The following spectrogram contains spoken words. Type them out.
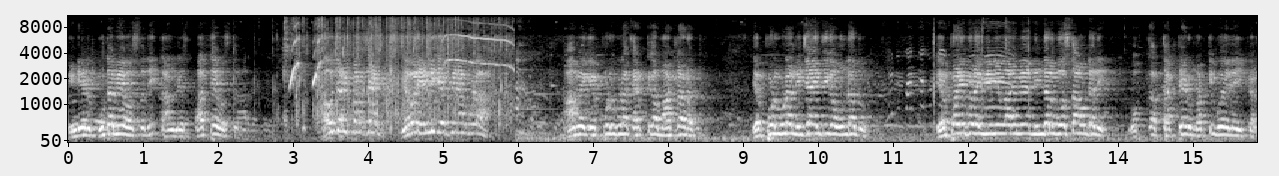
ఇండియన్ కూటమి వస్తుంది కాంగ్రెస్ పార్టీ వస్తుంది. Thousand percent. ఎవరు ఎన్ని చెప్పినా కూడా ఆమెకు ఎప్పుడు కూడా కరెక్ట్గా మాట్లాడదు. ఎప్పుడు కూడా నిజాయితీగా ఉండదు. ఎప్పటికి కూడా విని వారి మీద నిందలు పోస్తా ఉంటది. ఒక్క తట్టేడు మట్టి పోయలే ఇక్కడ.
